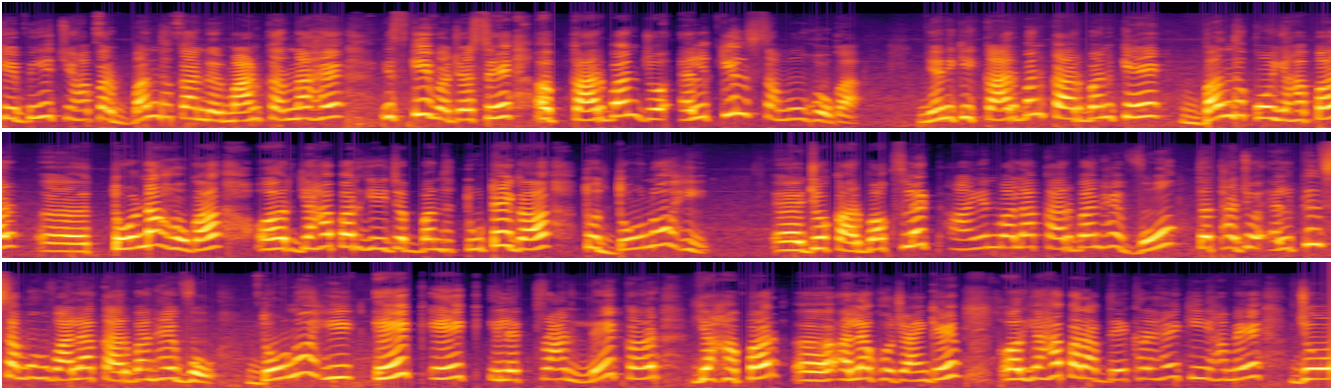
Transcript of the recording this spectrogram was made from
के बीच यहाँ पर बंध का निर्माण करना है, इसकी वजह से अब कार्बन जो एल्किल समूह होगा, यानी कि कार्बन कार्बन के बंध को यहाँ पर तोड़ना होगा और यहाँ पर ये जब बंध टूटेगा तो दोनों ही जो कार्बोक्सलेट आयन वाला कार्बन है वो, तथा जो एल्किल समूह वाला कार्बन है वो, दोनों ही एक एक इलेक्ट्रॉन लेकर यहाँ पर अलग हो जाएँगे। और यहाँ पर आप देख रहे हैं कि हमें जो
